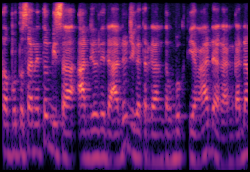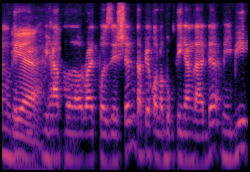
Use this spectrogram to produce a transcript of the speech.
keputusan itu bisa adil tidak adil juga tergantung bukti yang ada kan. Kadang mungkin yeah. we have a right position tapi kalau buktinya nggak ada maybe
